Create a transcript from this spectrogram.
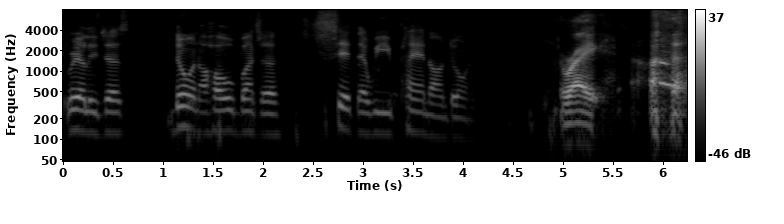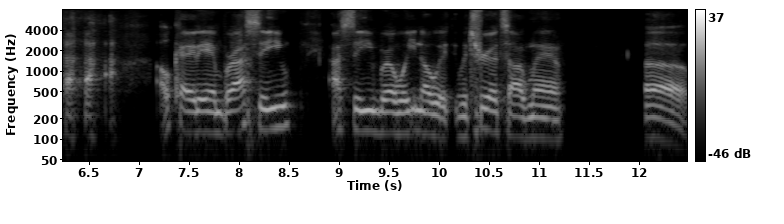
really just doing a whole bunch of shit that we planned on doing. Right. okay then, bro. I see you. I see you, bro. Well, you know, with, with Trill Talk, man, uh,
